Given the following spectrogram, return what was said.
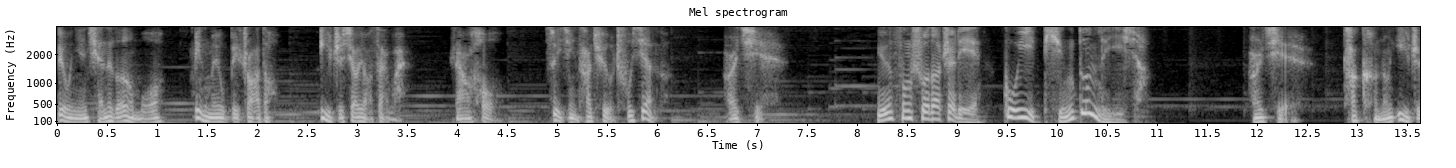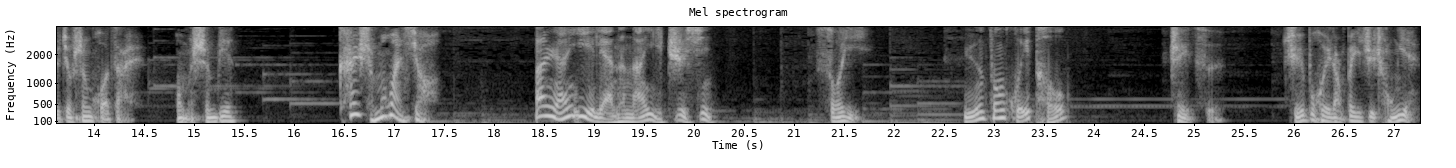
六年前那个恶魔并没有被抓到，一直逍遥在外。然后最近他却又出现了，而且……”云峰说到这里。故意停顿了一下，而且他可能一直就生活在我们身边。开什么玩笑？安然一脸的难以置信。所以，云峰回头，这次绝不会让悲剧重演。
